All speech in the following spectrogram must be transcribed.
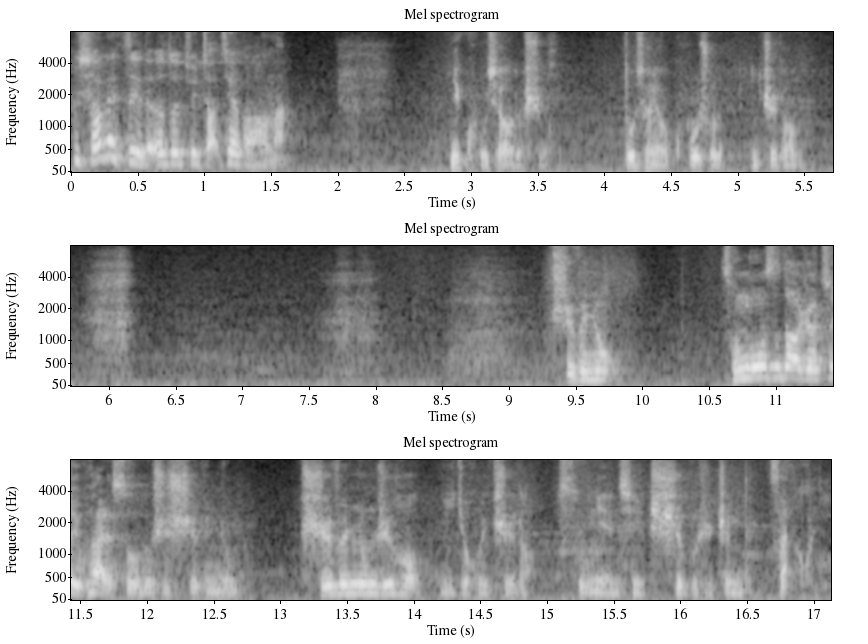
你少给自己的恶作剧找借口好吗？你苦笑的时候，都像要哭出来，你知道吗？十分钟，从公司到这儿最快的速度是十分钟。十分钟之后，你就会知道苏念青是不是真的在乎你。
